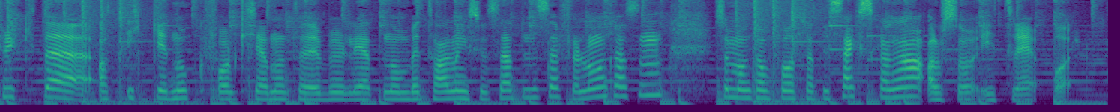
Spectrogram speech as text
frykter at ikke nok folk kjenner til muligheten om betalingsutsettelse fra Lånekassen, som man kan få 36 ganger, altså i tre år.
